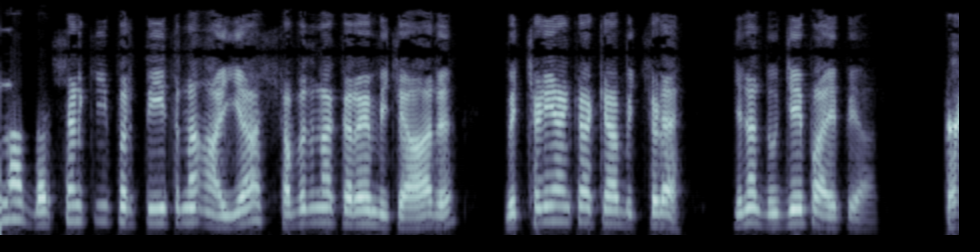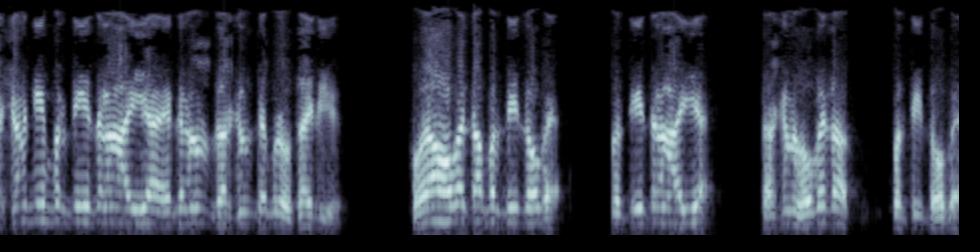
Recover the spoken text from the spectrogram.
ਨਾ ਦਰਸ਼ਨ ਕੀ ਪ੍ਰਤੀਤ ਨਾ ਆਈਆ ਸ਼ਬਦ ਨਾ ਕਰੇ ਵਿਚਾਰ ਵਿਛੜਿਆਂ ਕਾ ਕਿਆ ਵਿਛੜੈ ਜਿਨ੍ਹਾਂ ਦੂਜੇ ਭਾਏ ਪਿਆਰ। ਦਰਸ਼ਨ ਕੀ ਪ੍ਰਤੀਤ ਨਾ ਆਈ ਹੈ ਇੱਕ ਨੂੰ ਦਰਸ਼ਨ ਤੇ ਭਰੋਸਾ ਹੀ ਨਹੀਂ ਹੈ। ਹੋਇਆ ਹੋਵੇ ਤਾਂ ਪ੍ਰਤੀਤ ਹੋਵੇ ਪ੍ਰਤੀਤ ਨਾ ਆਈ ਹੈ ਦਰਸ਼ਨ ਹੋਵੇ ਤਾਂ ਪ੍ਰਤੀਤ ਹੋਵੇ।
